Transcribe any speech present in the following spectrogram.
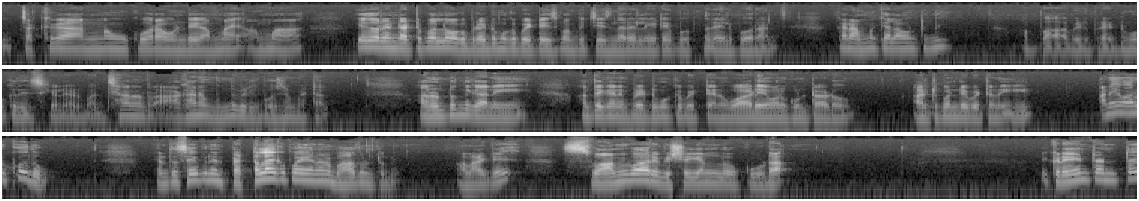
చక్కగా అన్నం కూర వండే అమ్మాయి అమ్మ ఏదో రెండు అట్టుపళ్ళు ఒక బ్రెడ్ ముక్క పెట్టేసి పంపించేసిందరే లేట్ అయిపోతుందరే వెళ్ళిపోరా అని. కానీ అమ్మకి ఎలా ఉంటుంది? అబ్బా వీడు బ్రెడ్ ముక్క తీసుకెళ్ళాడు. మధ్యాహ్నం రాగానే ముందు వీడికి భోజనం పెట్టాలి. అని ఉంటుంది కానీ అంతేగాని బ్రెడ్ ముక్క పెట్టాను వాడేమనుకుంటాడో అరటిపండే పెట్టాను ఈ అనేమనుకోదు. ఎంతసేపు నేను పెట్టలేకపోయానని బాధ ఉంటుంది. అలాగే స్వామివారి విషయంలో కూడా. ఇక్కడ ఏంటంటే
